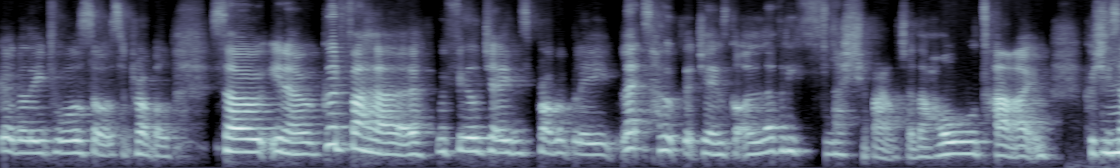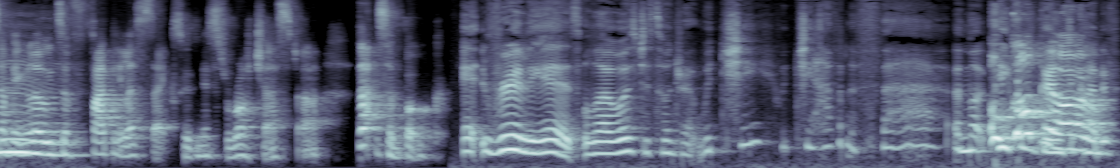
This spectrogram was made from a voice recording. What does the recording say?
going to lead to all sorts of trouble. So, you know, good for her. We feel Jane's probably, let's hope that Jane's got a lovely flush about her the whole time because she's mm. having loads of mm. fabulous sex with Mr. Rochester. That's a book. It really is. Although I was just wondering, would she would she have an affair? And like oh, people oh God, are going no. to kind of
